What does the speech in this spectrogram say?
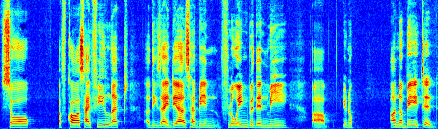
So, of course, I feel that uh, these ideas have been flowing within me, uh, you know, unabated,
